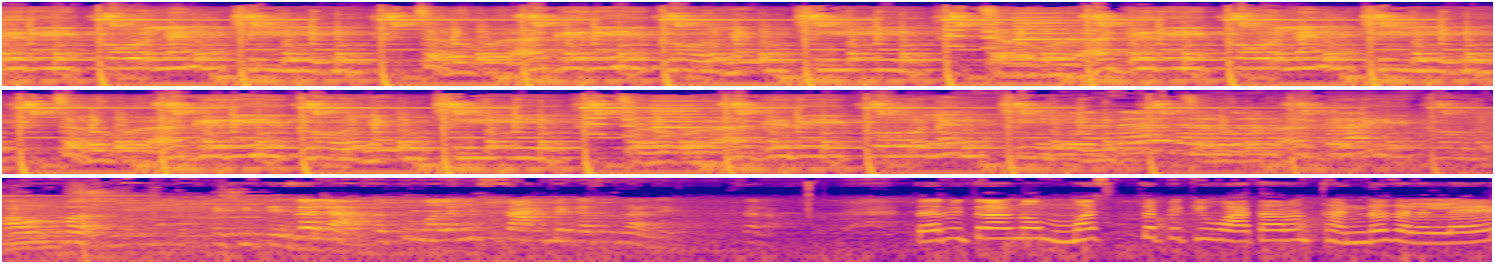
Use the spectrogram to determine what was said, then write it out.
आगरी कोल्यांची चव आगरी कोल्यांची चव आगरी कोल्यांची चव आगरी कोल्यांची चव आगरी कोल्यांची चला तर तुम्हाला मी सांगते कसं झालंय. तर मित्रांनो मस्तपैकी वातावरण थंड झालेलं आहे.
